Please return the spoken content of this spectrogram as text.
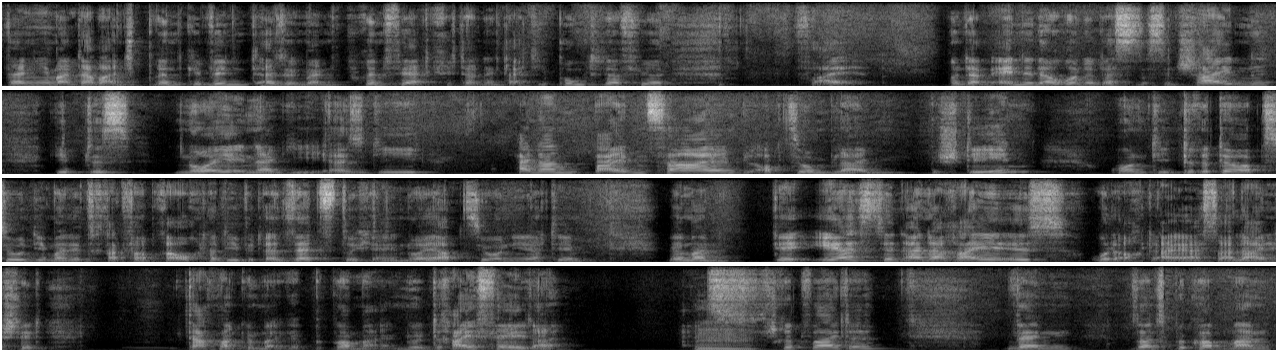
wenn jemand dabei einen Sprint gewinnt, also über einen Sprint fährt, kriegt er dann gleich die Punkte dafür. Und am Ende der Runde, das ist das Entscheidende, gibt es neue Energie. Also die anderen beiden Zahlen, Optionen bleiben bestehen. Und die dritte Option, die man jetzt gerade verbraucht hat, die wird ersetzt durch eine neue Option, je nachdem, wenn man der Erste in einer Reihe ist oder auch der Erste alleine steht, darf man immer, bekommt man nur drei Felder als mhm. Schrittweite. Wenn, sonst bekommt man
